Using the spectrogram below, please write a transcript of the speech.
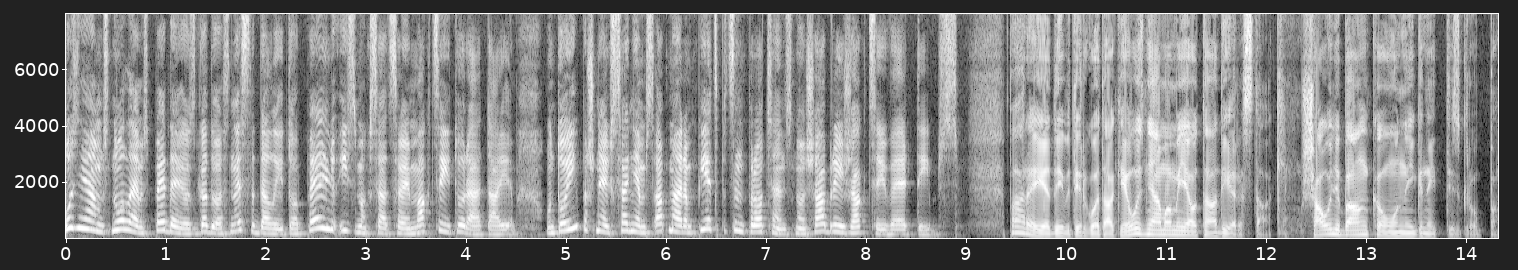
Uzņēmums nolēma pēdējos gados nesadalīto peļņu izmaksāt saviem akciju turētājiem, un to īpašnieks saņems apmēram 15% no šā brīža akciju vērtības. Pārējie divi tirgotākie uzņēmumi jau tādi ierastāki - Šauļa banka un Ignitis grupa.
